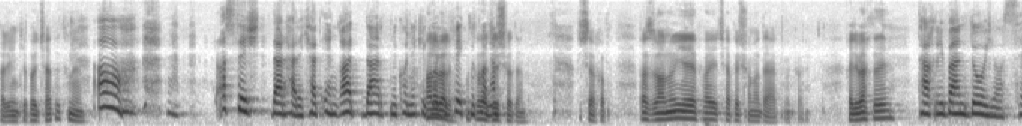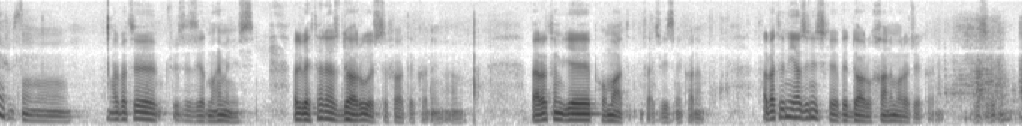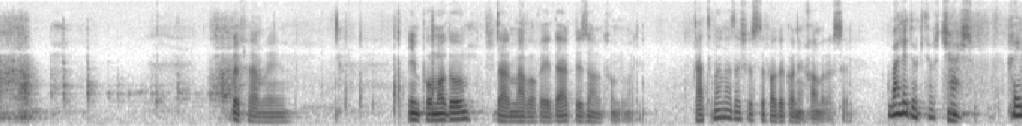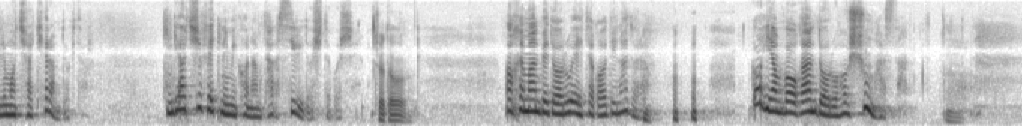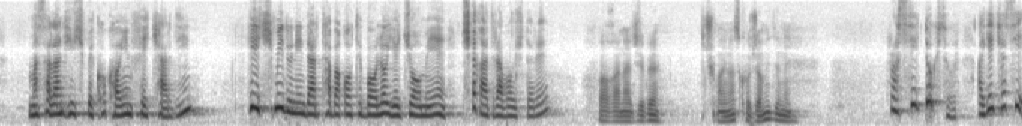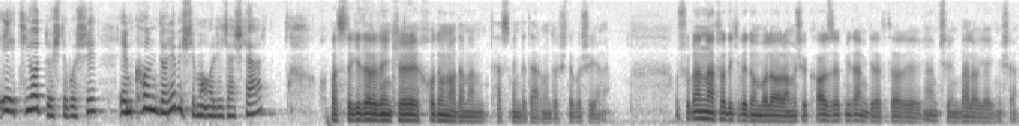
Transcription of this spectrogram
ولی اینکه پای چپتونه. آه راستش در حرکت انقدر درد می‌کنه که بله بله. فکر متوجه می‌کنم شدم. بسیار خب پس زانوی پای چپ شما درد می‌کنه. خیلی وقته؟ تقریبا دو یا سه روز. البته چیز زیاد مهمی نیست. ولی بهتر از دارو استفاده کنیم. براتون یه پماد تجویز می‌کنم. البته نیازی نیست که به داروخانه مراجعه کنیم. بفرمایید این پمادو در مواقع درد به زانتون بمالید. حتما ازش استفاده کنین خانم راسل. بله دکتر چشم. خیلی متشکرم دکتر. گرچه فکر نمی کنم تأثیری داشته باشه. چطور؟ آخه من به دارو اعتقادی ندارم. گاهی هم واقعا داروها شوم هستن مثلا هیچ به کوکائین فکر کردین؟ هیچ می‌دونین در طبقات بالای جامعه چقدر رواج داره؟ واقعا عجیبه شما این از کجا می‌دونین؟ راستی دکتر اگه کسی اعتیاد داشته باشه امکان داره بشه معالجش کرد؟ خب بستگی داره به اینکه خود اون آدم هم تصمیم به درمان داشته باشه یا نه اصولا افرادی که به دنبال آرامش کاذب میرن گرفتار همچین بلایایی میشن.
